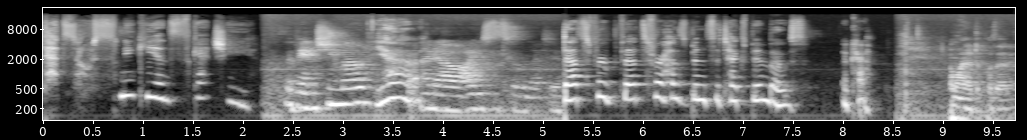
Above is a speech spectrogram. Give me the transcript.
That's so sneaky and sketchy. The vanishing mode? Yeah. I know. I used to discover that too. That's for that's for husbands to text bimbos. Okay. I wanted to put that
